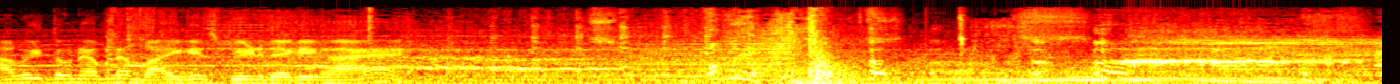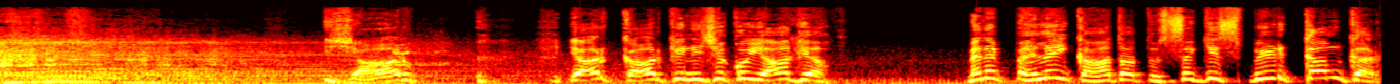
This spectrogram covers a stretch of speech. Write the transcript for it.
अभी तूने अपने बाइक की स्पीड देखी कहाँ है? यार यार कार के नीचे कोई आ गया। मैंने पहले ही कहा था तुझसे कि स्पीड कम कर।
